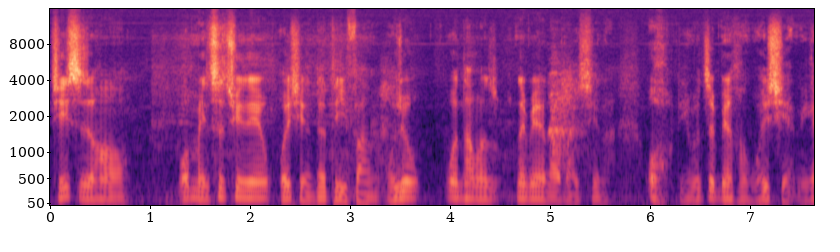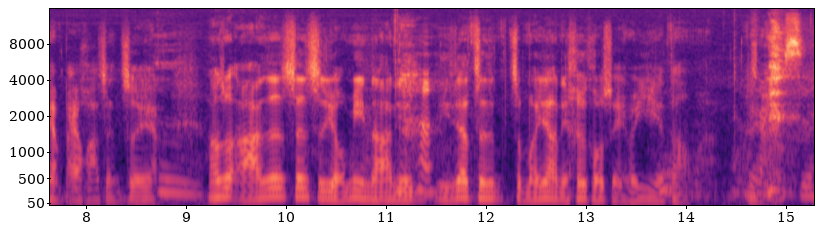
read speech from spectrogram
其实哈，我每次去那些危险的地方，我就问他们那边的老百姓啊，哦，你们这边很危险，你看白滑成这样。嗯，他说啊，这生死有命啊，你你要真怎么样，你喝口水也会噎到嘛。对好像也是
